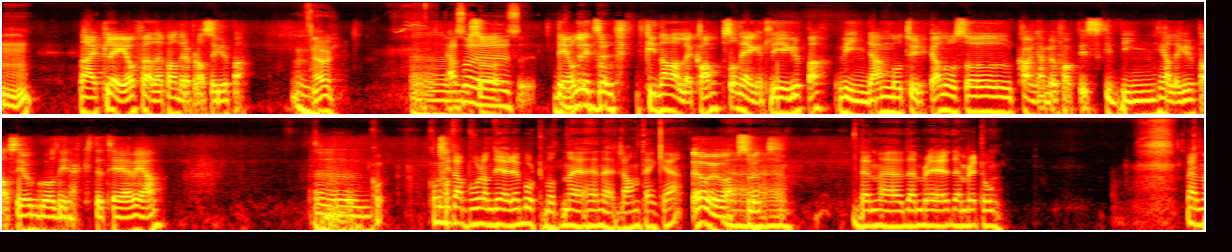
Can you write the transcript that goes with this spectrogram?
Mm. Nei, playoff er det på andreplass i gruppa. Ja vel. Eh, Ja, så, så det er jo litt sånn finalekamp sånn egentlig i gruppa. Vinner de mot Tyrkia nå, så kan de jo faktisk vinne hele gruppa si og gå direkte til VM. Eh, Kom- Kommer litt an på hvordan de gjør det borte mot Nederland, tenker jeg. jo, jo, absolutt. Eh, Den, eh, den, blir, den blir tung. Men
